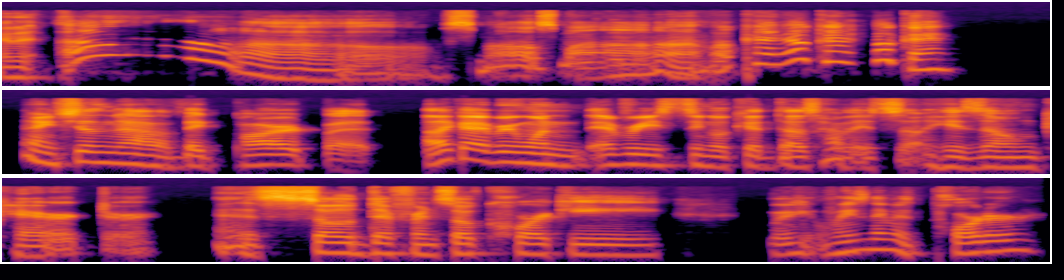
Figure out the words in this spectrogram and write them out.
And it, oh, Small's small. mom. Mm-hmm. Okay, okay, okay. I mean, she doesn't have a big part, but I like how everyone, every single kid does have its his own character, and it's so different, so quirky. his name is Porter.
